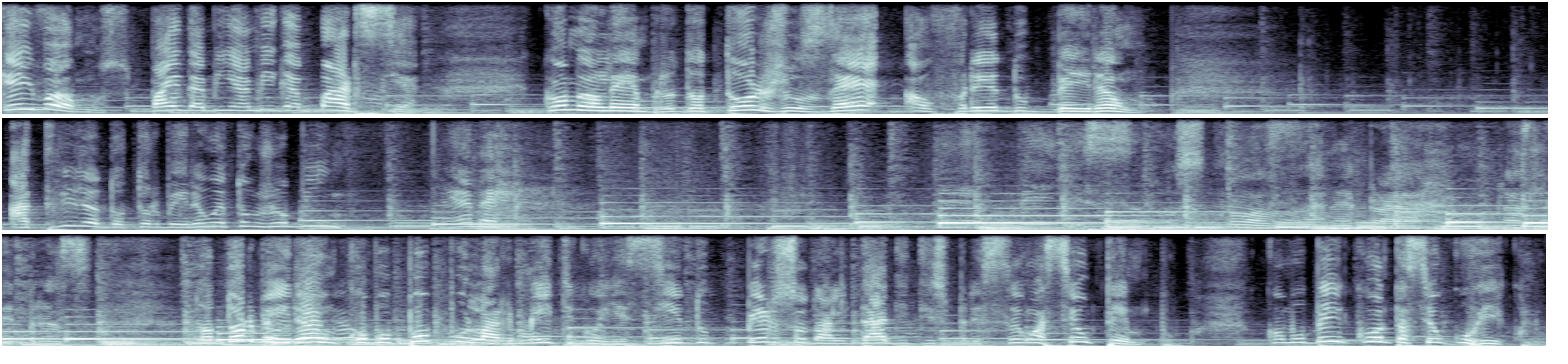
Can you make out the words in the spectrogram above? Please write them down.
Quem vamos? Pai da minha amiga Márcia. Como eu lembro, Dr. José Alfredo Beirão. A trilha Dr. Beirão é Tom Jobim, é, né? Gostosa, né, para as lembranças. Dr. Beirão, como popularmente conhecido, personalidade de expressão a seu tempo, como bem conta seu currículo.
